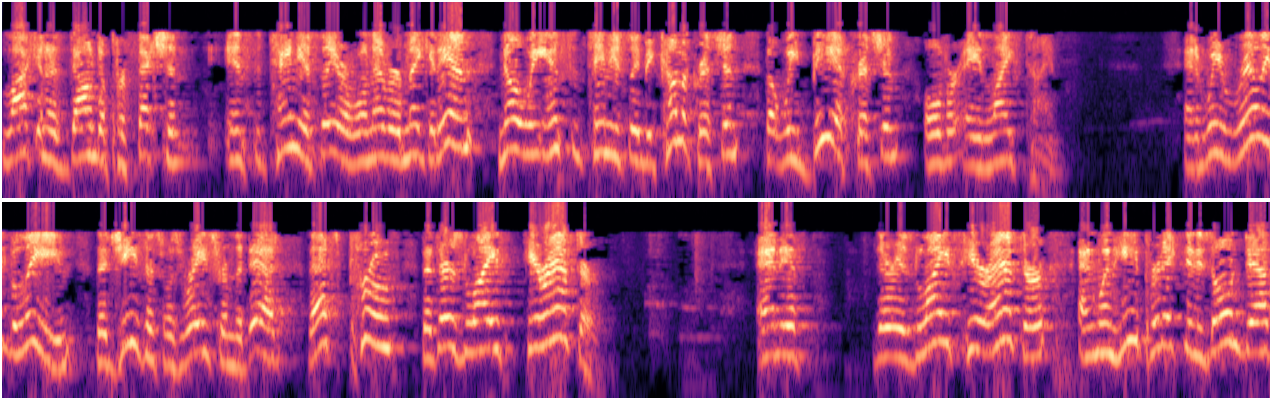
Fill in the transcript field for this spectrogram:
locking us down to perfection instantaneously or we'll never make it in. No, we instantaneously become a Christian, but we be a Christian over a lifetime. And if we really believe that Jesus was raised from the dead, that's proof that there's life hereafter. And if there is life hereafter, and when he predicted his own death,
